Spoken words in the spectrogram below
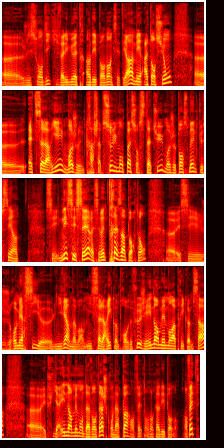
Euh, je vous ai souvent dit qu'il valait mieux être indépendant, etc. Mais attention, euh, être salarié, moi je ne crache absolument pas sur statut. Moi je pense même que c'est un c'est nécessaire et c'est même très important. Euh, et c'est, je remercie euh, l'univers de m'avoir mis salarié comme prof de FLE. J'ai énormément appris comme ça. Euh, et puis il y a énormément d'avantages qu'on n'a pas en fait en tant qu'indépendant. En fait,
